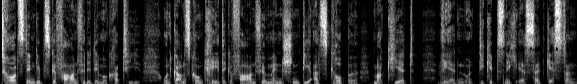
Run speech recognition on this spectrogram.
Trotzdem gibt's Gefahren für die Demokratie und ganz konkrete Gefahren für Menschen, die als Gruppe markiert werden und die gibt's nicht erst seit gestern.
